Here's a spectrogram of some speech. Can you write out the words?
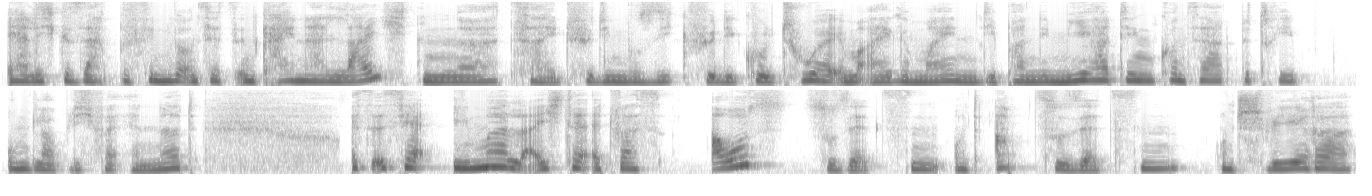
Ehrlich gesagt befinden wir uns jetzt in keiner leichten äh, Zeit für die Musik, für die Kultur im Allgemeinen. Die Pandemie hat den Konzertbetrieb unglaublich verändert. Es ist ja immer leichter, etwas auszusetzen und abzusetzen und schwerer,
